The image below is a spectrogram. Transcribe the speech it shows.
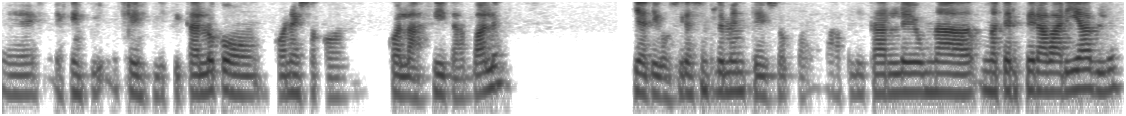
eh, ejemplificarlo con, con eso, con, con, las citas, ¿vale? Ya digo, sería simplemente eso, pues aplicarle una, una tercera variable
